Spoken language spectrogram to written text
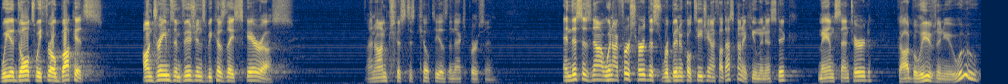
We adults, we throw buckets on dreams and visions because they scare us. And I'm just as guilty as the next person. And this is not, when I first heard this rabbinical teaching, I thought that's kind of humanistic, man centered. God believes in you. Woo.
